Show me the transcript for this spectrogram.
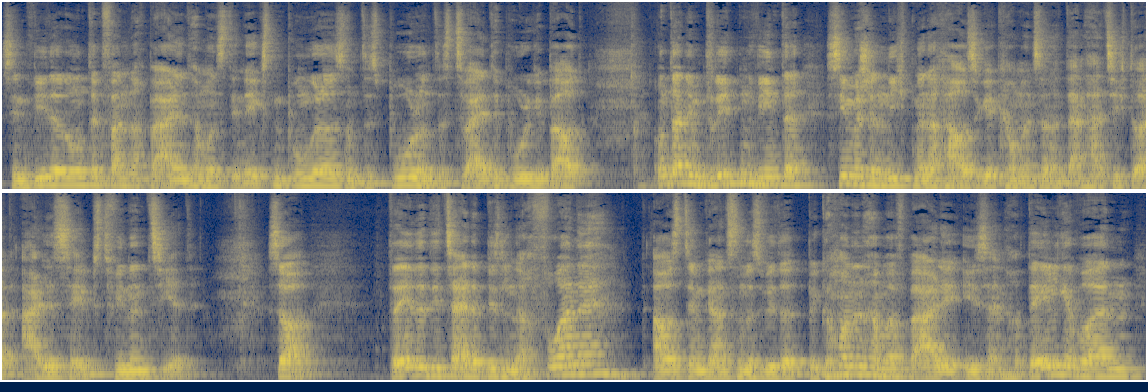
sind wieder runtergefahren nach Bali und haben uns die nächsten Bungalows und das Pool und das zweite Pool gebaut. Und dann im dritten Winter sind wir schon nicht mehr nach Hause gekommen, sondern dann hat sich dort alles selbst finanziert. So, drehen wir die Zeit ein bisschen nach vorne. Aus dem Ganzen, was wir dort begonnen haben auf Bali, ist ein Hotel geworden,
